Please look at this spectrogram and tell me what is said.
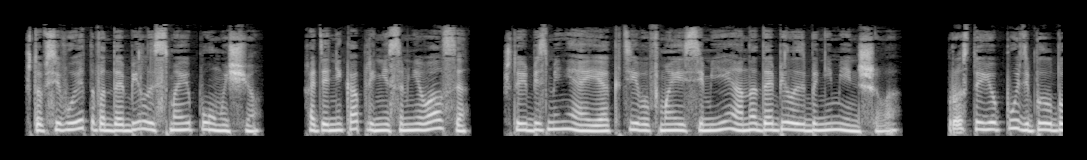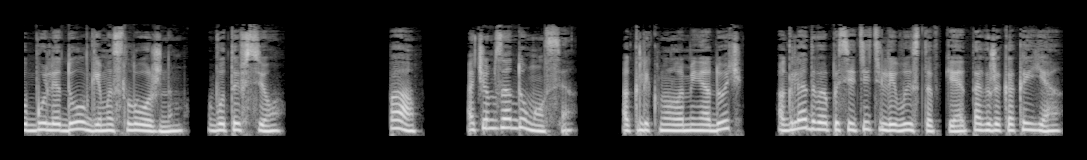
что всего этого добилась с моей помощью, хотя ни капли не сомневался, что и без меня и активов моей семьи она добилась бы не меньшего. Просто ее путь был бы более долгим и сложным. Вот и все. «Пап, о чем задумался?» — окликнула меня дочь, оглядывая посетителей выставки, так же, как и я.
